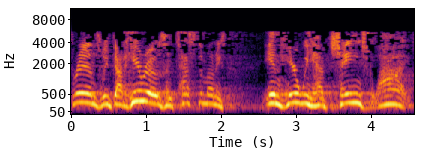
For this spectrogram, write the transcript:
Friends, we've got heroes and testimonies. In here we have changed lives.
